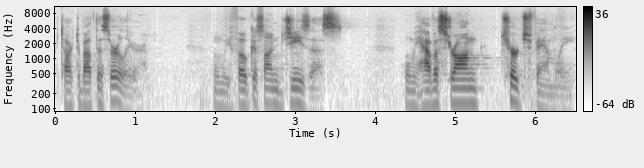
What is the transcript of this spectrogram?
We talked about this earlier. When we focus on Jesus, when we have a strong church family,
